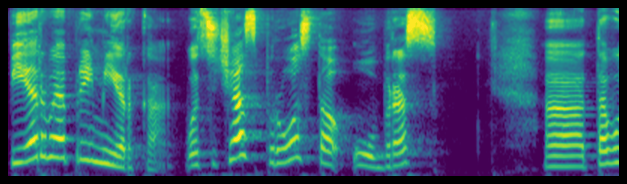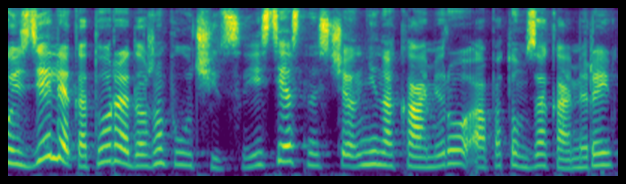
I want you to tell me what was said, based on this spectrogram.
первая примерка. Вот сейчас просто образ э, того изделия, которое должно получиться. Естественно, сейчас не на камеру, а потом за камерой.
